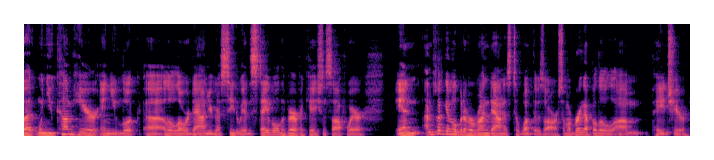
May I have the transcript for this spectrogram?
But when you come here and you look uh, a little lower down, you're going to see that we have the stable, the verification software, and I'm just going to give a little bit of a rundown as to what those are. So I'm going to bring up a little um, page here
